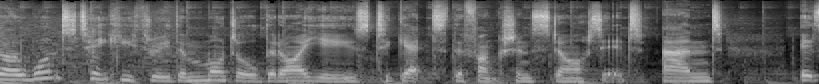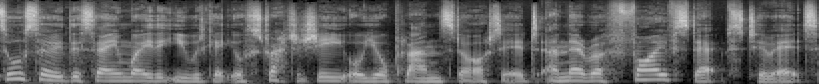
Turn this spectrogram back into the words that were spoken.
So, I want to take you through the model that I use to get the function started. And It's also the same way that you would get your strategy or your plan started. And there are five steps to it,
